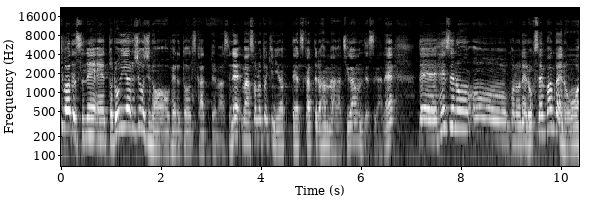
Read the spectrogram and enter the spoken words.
橋はですね、えっ、ー、と、ロイヤルジョージのフェルトを使ってますね。まあ、その時によって使ってるハンマーが違うんですがね。で平成のこのね6000番台の大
